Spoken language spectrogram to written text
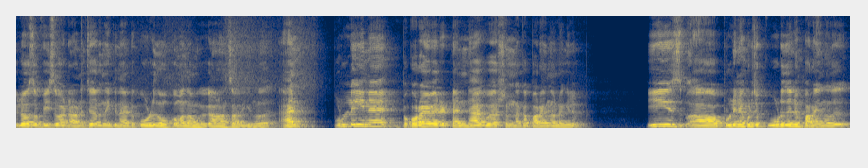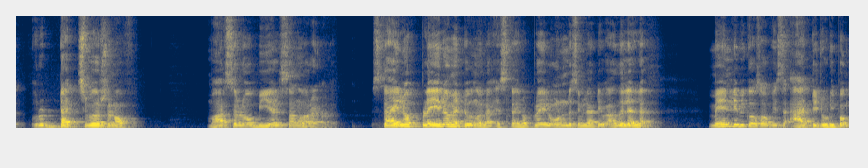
ഫിലോസഫീസുമായിട്ടാണ് ചേർന്ന് നിൽക്കുന്നതായിട്ട് കൂടുതൽ നോക്കുമ്പോൾ നമുക്ക് കാണാൻ സാധിക്കുന്നത്. ആൻഡ് പുള്ളീനെ ഇപ്പോൾ കുറേ പേര് ടെൻ ഹാഗ് വേർഷൻ എന്നൊക്കെ പറയുന്നുണ്ടെങ്കിലും ഈ പുള്ളിനെ കുറിച്ച് കൂടുതലും പറയുന്നത് ഒരു Dutch version of Marcelo Bielsa എന്ന് പറയുന്നത്. സ്റ്റൈൽ ഓഫ് പ്ലേയിലോ മറ്റൊന്നുമില്ല. സ്റ്റൈൽ ഓഫ് പ്ലേയിലും ഉണ്ട് സിമിലാരിറ്റി അതിലല്ല. Mainly because of his attitude ഇപ്പം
